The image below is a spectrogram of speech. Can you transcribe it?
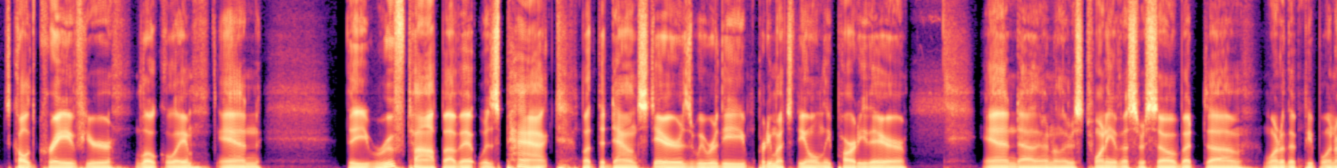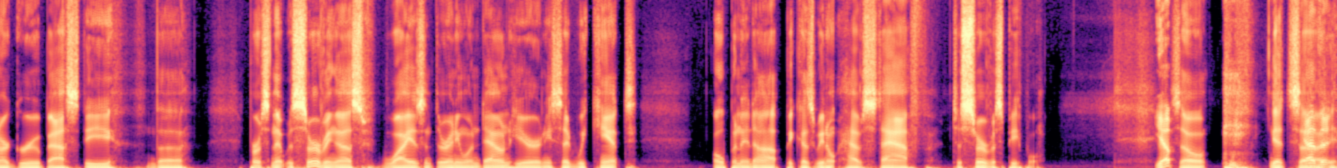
It's called Crave here locally, and the rooftop of it was packed, but the downstairs we were the pretty much the only party there. And uh, I don't know, there's 20 of us or so, but uh, one of the people in our group asked the the person that was serving us, "Why isn't there anyone down here?" And he said, "We can't open it up because we don't have staff to service people." Yep. So it's Yeah, uh,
